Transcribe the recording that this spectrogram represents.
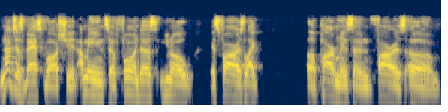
not just basketball shit. I mean, to fund us, you know, as far as like apartments and far as um,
